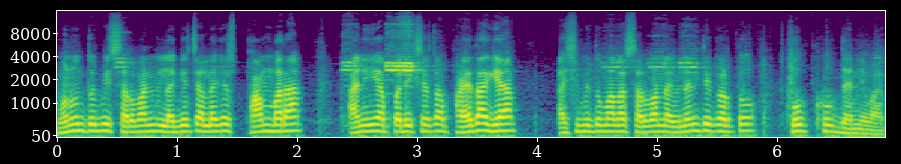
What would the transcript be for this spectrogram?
म्हणून तुम्ही सर्वांनी लगेचच्या लगेच फॉर्म भरा आणि या परीक्षेचा फायदा घ्या अशी मी तुम्हाला सर्वांना विनंती करतो. खूप खूप धन्यवाद.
